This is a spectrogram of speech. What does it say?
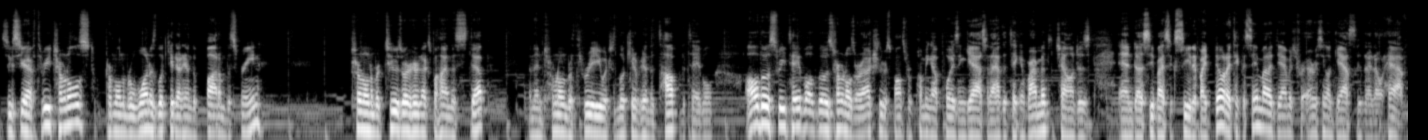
So you can see I have three terminals. Terminal number one is located down here on the bottom of the screen. Terminal number two is right here next behind the step and then terminal number three, which is located over here on the top of the table. All those three table, those terminals are actually responsible for pumping out poison gas, and I have to take environmental challenges and uh, see if I succeed. If I don't, I take the same amount of damage for every single gas leak that I don't have.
